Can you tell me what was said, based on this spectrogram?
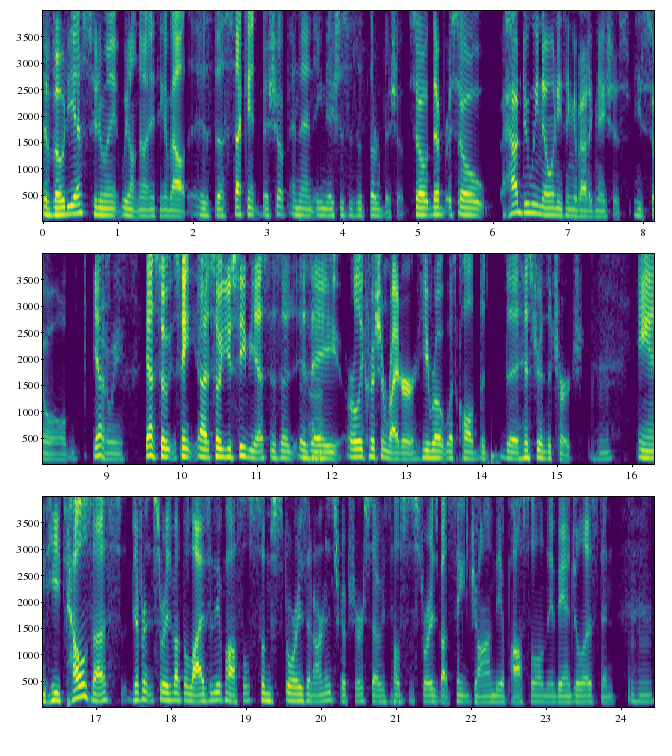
Evodius, who do we, we don't know anything about, is the second bishop, and then Ignatius is the third bishop. So, so how do we know anything about Ignatius? He's so old. How Yes. do we? Yeah. So Saint uh, so Eusebius is a is Uh-huh. a early Christian writer. He wrote what's called the the history of the church, Mhm. And he tells us different stories about the lives of the apostles. Some stories that aren't in Scripture. So he tells us stories about Saint John the apostle and the evangelist, and Mhm.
